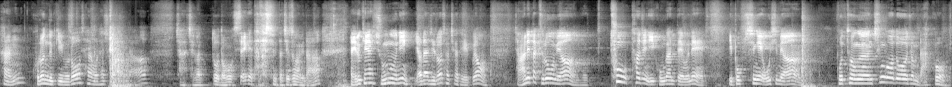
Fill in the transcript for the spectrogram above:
한 그런 느낌으로 사용을 할 수가 있습니다. 자, 제가 또 너무 세게 닫았습니다. 죄송합니다. 자, 이렇게 중문이 여닫이로 설치가 되어 있고요. 자, 안에 딱 들어오면 툭 터진 이 공간 때문에 이 복층에 오시면 보통은 층고도 좀 낮고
